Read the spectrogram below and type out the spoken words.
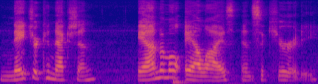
nature connection, animal allies, and security.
